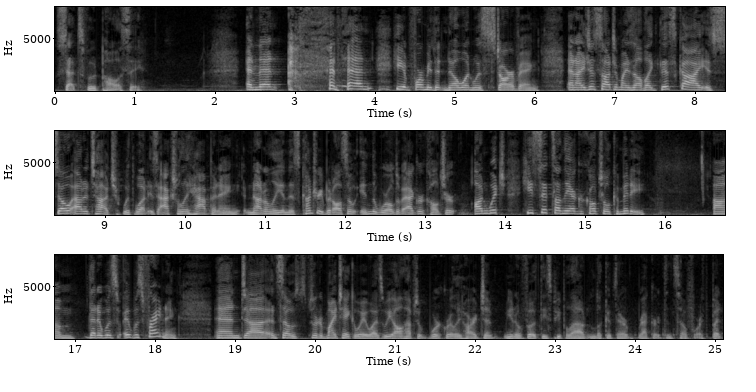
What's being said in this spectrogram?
sets food policy. And then, and then he informed me that no one was starving. And I just thought to myself, like, this guy is so out of touch with what is actually happening, not only in this country, but also in the world of agriculture, on which he sits on the agricultural committee um, that it was it was frightening, and uh, and so sort of my takeaway was we all have to work really hard to you know vote these people out and look at their records and so forth. But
